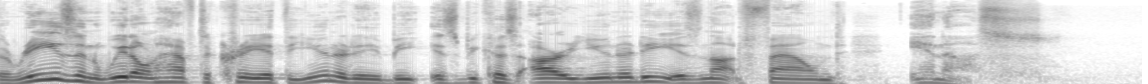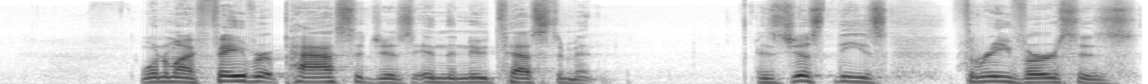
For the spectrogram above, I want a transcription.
The reason we don't have to create the unity is because our unity is not found in us. One of my favorite passages in the New Testament is just these three verses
